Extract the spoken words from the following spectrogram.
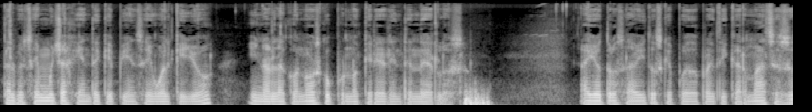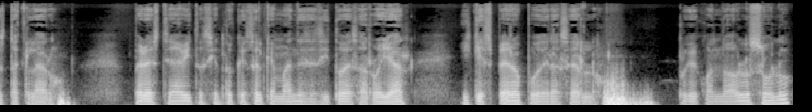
Tal vez hay mucha gente que piensa igual que yo y no la conozco por no querer entenderlos. Hay otros hábitos que puedo practicar más, eso está claro, pero este hábito siento que es el que más necesito desarrollar y que espero poder hacerlo, porque cuando hablo solo,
